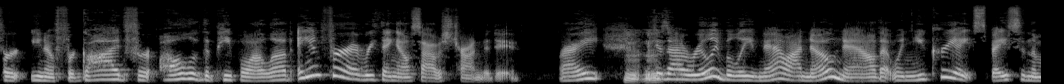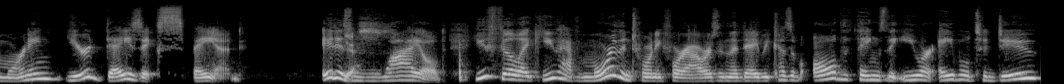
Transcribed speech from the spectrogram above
for, you know, for God, for all of the people I love, and for everything else I was trying to do right? Mm-hmm. Because I really believe now, I know now that when you create space in the morning, your days expand. It is yes. wild. You feel like you have more than 24 hours in the day because of all the things that you are able to do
